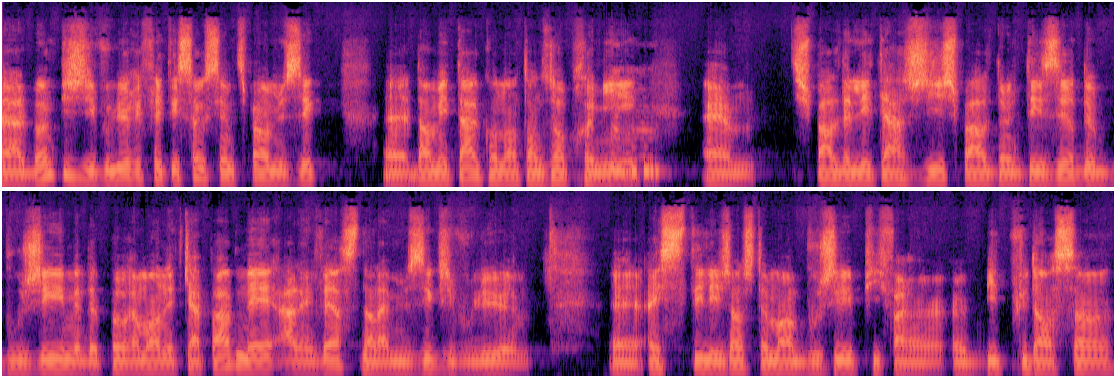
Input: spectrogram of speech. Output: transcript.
l'album. Puis j'ai voulu refléter ça aussi un petit peu en musique euh, dans Métal qu'on a entendu en premier. Mm-hmm. Euh, je parle de léthargie, je parle d'un désir de bouger, mais de pas vraiment en être capable. Mais à l'inverse, dans la musique, j'ai voulu euh, inciter les gens justement à bouger, puis faire un, beat plus dansant,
